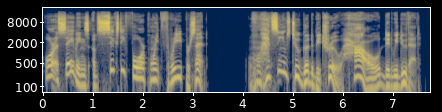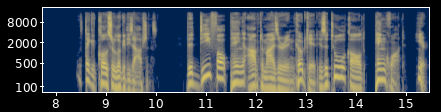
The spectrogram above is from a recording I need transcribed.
or a savings of 64.3%. Well, that seems too good to be true. How did we do that? Let's take a closer look at these options. The default PNG optimizer in CodeKit is a tool called PNGquant here.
